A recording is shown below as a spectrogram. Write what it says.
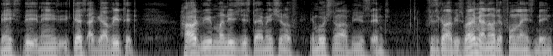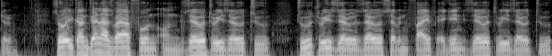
then, they, then it gets aggravated how do we manage this dimension of emotional abuse and physical abuse. But let me announce the phone lines in the interim. So you can join us via phone on 0302 230075 again 0302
